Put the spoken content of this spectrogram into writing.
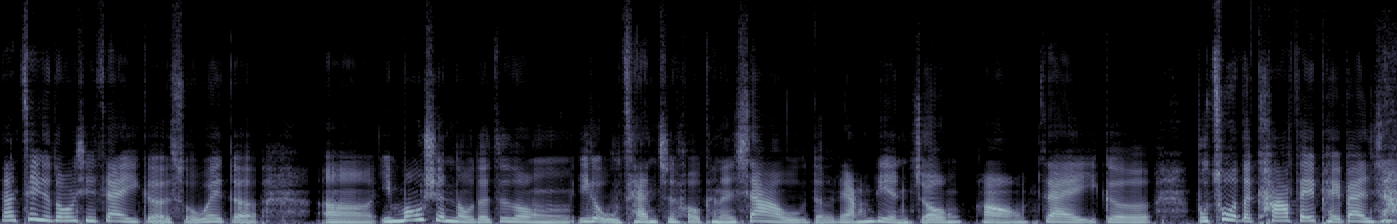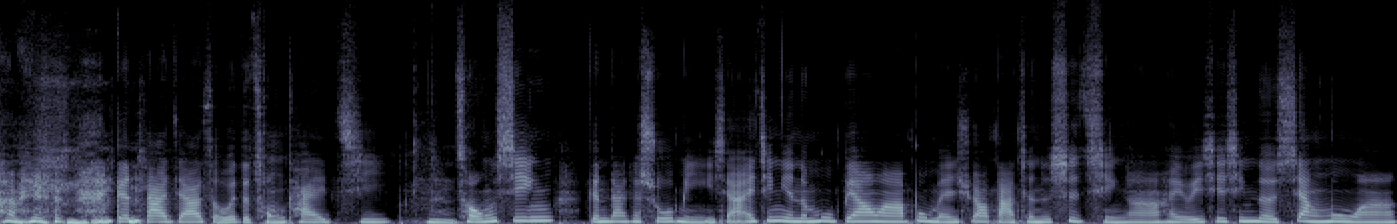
那这个东西在一个所谓的。呃，emotional 的这种一个午餐之后，可能下午的两点钟，好，在一个不错的咖啡陪伴下面，跟大家所谓的重开机，重新跟大家说明一下，哎，今年的目标啊，部门需要达成的事情啊，还有一些新的项目啊，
